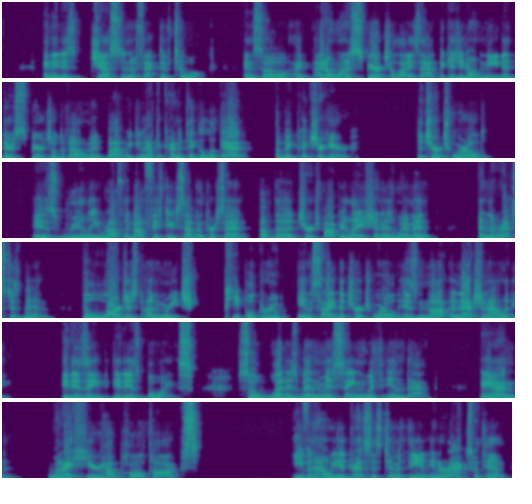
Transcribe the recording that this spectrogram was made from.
And it is just an effective tool. And so I, I don't want to spiritualize that because you don't need it. There's spiritual development, but we do have to kind of take a look at a big picture here. The church world is really roughly about 57% of the church population is women and the rest is men. The largest unreached people group inside the church world is not a nationality. It is a it is boys. So what has been missing within that? And when I hear how Paul talks, even how he addresses Timothy and interacts with him,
